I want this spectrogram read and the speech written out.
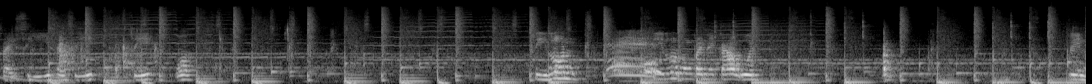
ใส่สี ใส่สี สีโอ้สีล่น สีล่นลงไปในกาวอุ้ยกลิ่น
